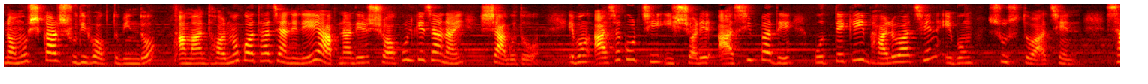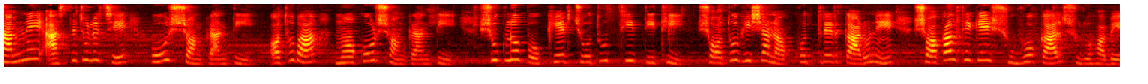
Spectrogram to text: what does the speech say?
নমস্কার, সুধী ভক্তবৃন্দ। আমার ধর্মকথা চ্যানেলে আপনাদের সকলকে জানাই স্বাগত এবং আশা করছি ঈশ্বরের আশীর্বাদে প্রত্যেকেই ভালো আছেন এবং সুস্থ আছেন। সামনেই আসতে চলেছে পৌষ সংক্রান্তি অথবা মকর সংক্রান্তি। শুক্লপক্ষের চতুর্থী তিথি শতভিসা নক্ষত্রের কারণে সকাল থেকে শুভ কাল শুরু হবে।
